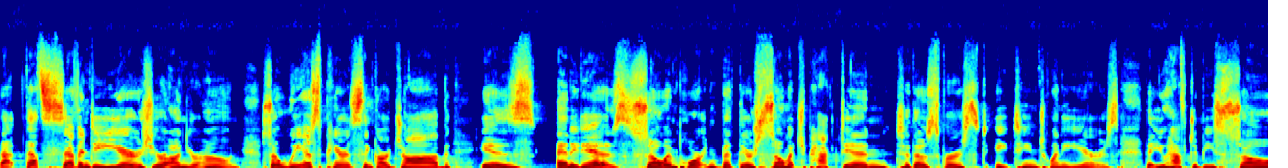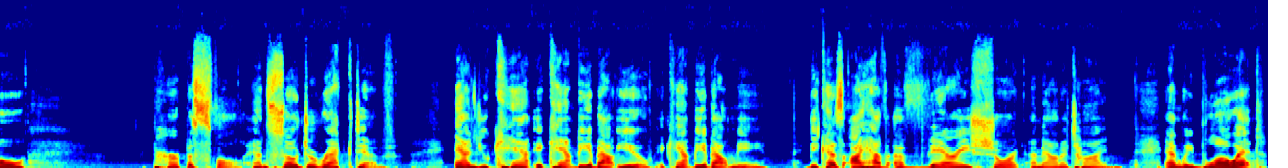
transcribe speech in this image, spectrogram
that, that's 70 years you're on your own. So we as parents think our job is, and it is so important, but there's so much packed in to those first 18, 20 years that you have to be so purposeful and so directive. And you can't, it can't be about you. It can't be about me because I have a very short amount of time. And we blow it,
